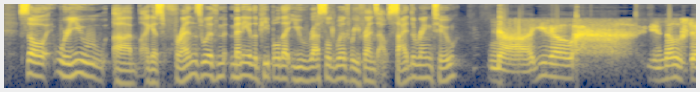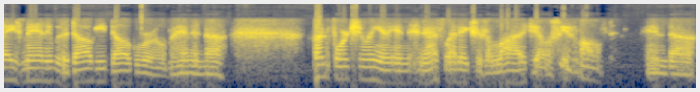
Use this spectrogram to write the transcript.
so were you, uh, I guess, friends with m- many of the people that you wrestled with? Were you friends outside the ring too? Nah, you know, in those days, man, it was a dog eat dog world, man, and uh, unfortunately, in, in, in athletics, there's a lot of jealousy involved, and uh,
